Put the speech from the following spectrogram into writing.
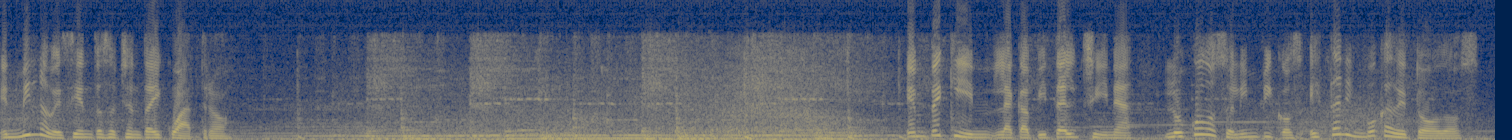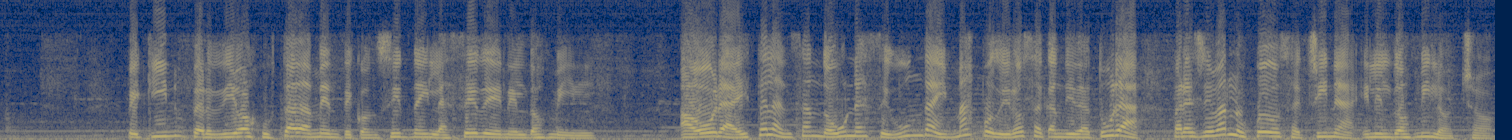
en 1984. En Pekín, la capital china, los Juegos Olímpicos están en boca de todos. Pekín perdió ajustadamente con Sydney la sede en el 2000. Ahora está lanzando una segunda y más poderosa candidatura para llevar los Juegos a China en el 2008.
